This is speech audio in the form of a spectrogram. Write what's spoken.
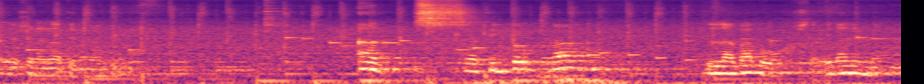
Ayusin na natin ang ating at sa pinto ng lababo sa ilalim ng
